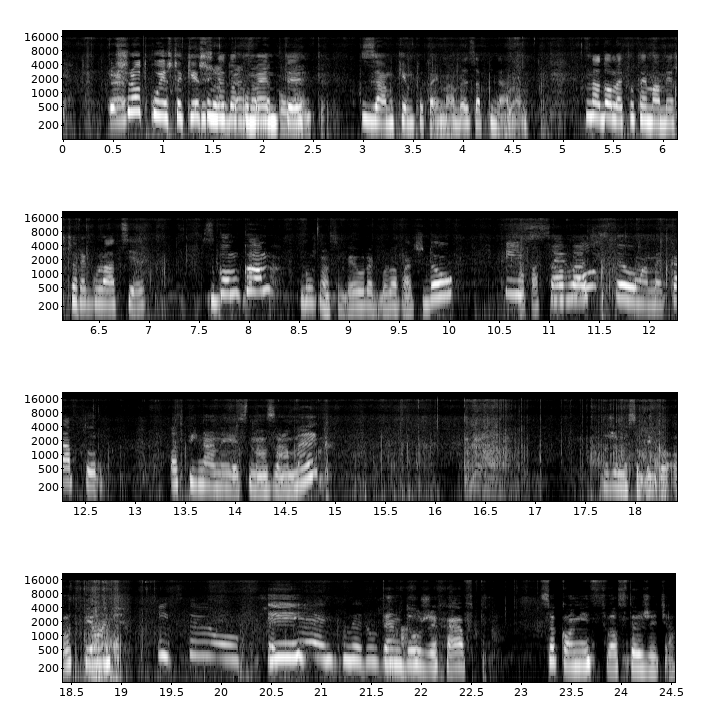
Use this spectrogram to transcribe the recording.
I w Tak. środku jeszcze kieszeń na dokumenty. Z zamkiem tutaj mamy zapinaną. Na dole tutaj mamy jeszcze regulację z gumką. Można sobie uregulować dół, I z opasować. tyłu Z tyłu mamy kaptur, odpinany jest na zamek. Możemy sobie go odpiąć. I z tyłu I piękny, duży ten haft. duży haft, sokolnictwo, styl życia.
